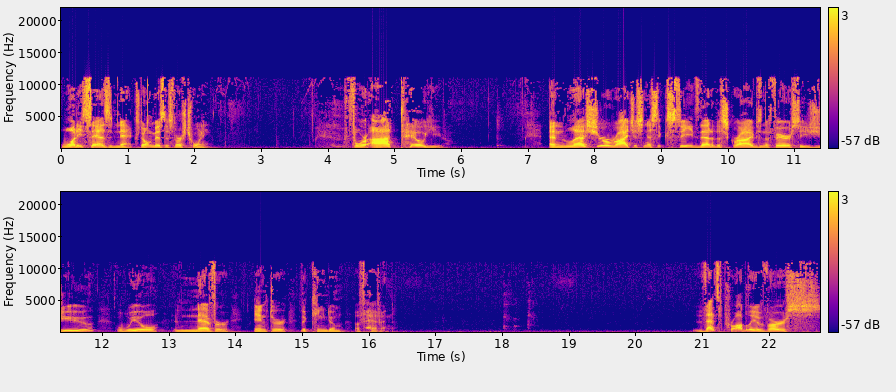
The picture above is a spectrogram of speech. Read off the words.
what he says next. Don't miss this, verse 20. For I tell you, unless your righteousness exceeds that of the scribes and the Pharisees, you will never enter the kingdom of heaven. That's probably a verse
